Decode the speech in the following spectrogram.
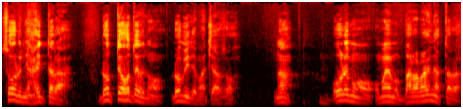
ソウルに入ったらロッテホテルのロビーで待ち合わそう。な、俺もお前もバラバラになったら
